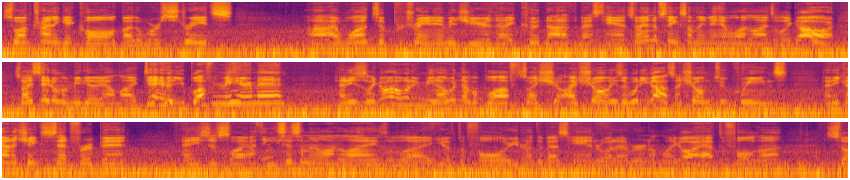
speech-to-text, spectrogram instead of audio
So I'm trying to get called by the worst straights. Uh, I want to portray an image here that I could not have the best hand. So I end up saying something to him along the lines of like oh so I say to him immediately I'm like David you bluffing me here man? And he's like oh what do you mean? I wouldn't have a bluff. So I show I show him he's like what do you got? So I show him two queens and he kind of shakes his head for a bit and he's just like, I think he said something along the lines of like, you have to fold or you don't have the best hand or whatever. And I'm like, oh, I have to fold, huh? So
